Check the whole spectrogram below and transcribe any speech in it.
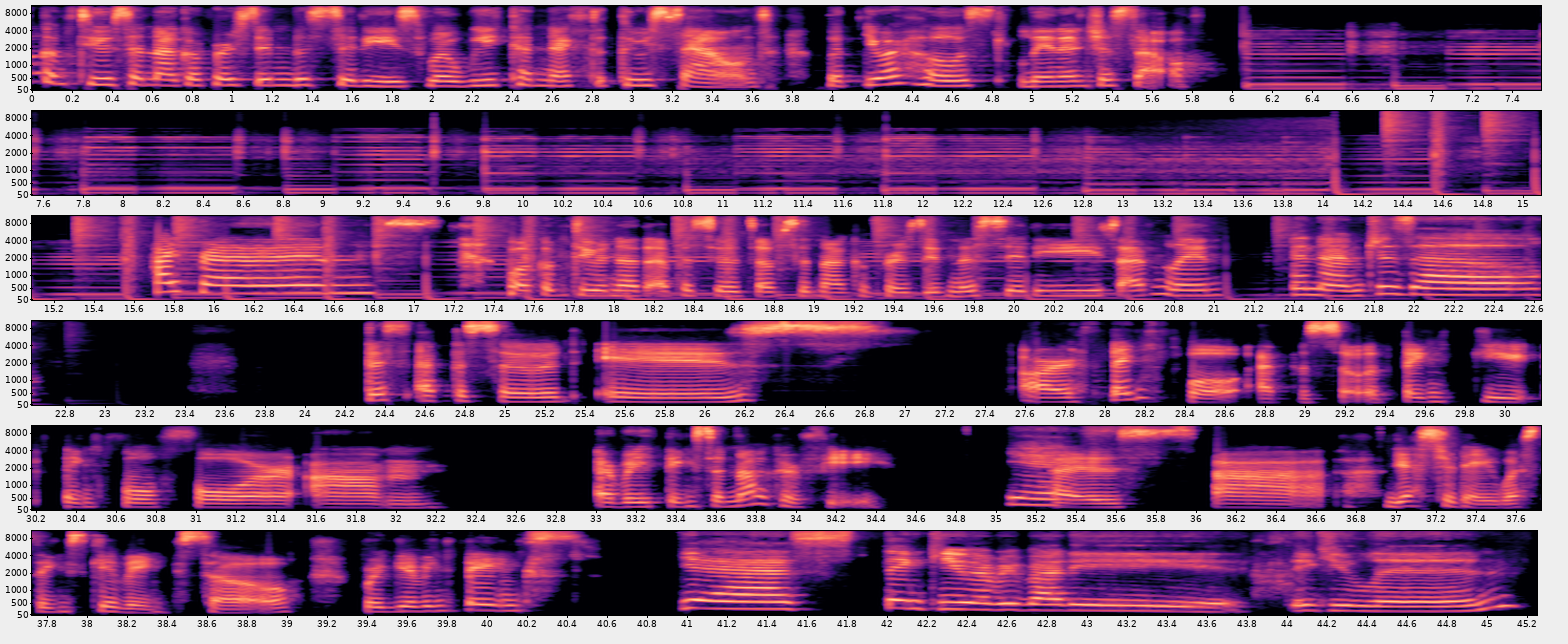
Welcome to Sonographers in the Cities, where we connect through sound with your hosts, Lynn and Giselle. Hi, friends. Welcome to another episode of Sonographers in the Cities. I'm Lynn. And I'm Giselle. This episode is our thankful episode. Thank you, thankful for um, everything sonography. Yes. Because uh, yesterday was Thanksgiving, so we're giving thanks. Yes. Thank you, everybody. Thank you, Lynn.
